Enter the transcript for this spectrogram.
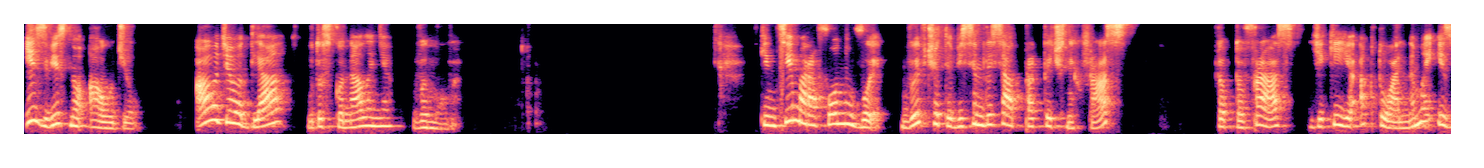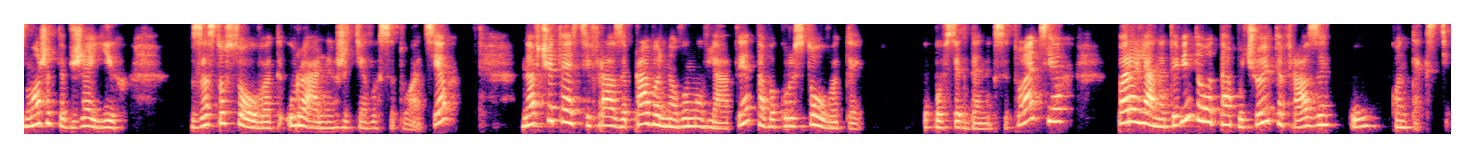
і, звісно, аудіо. Аудіо для вдосконалення вимови кінці марафону ви вивчите 80 практичних фраз, тобто фраз, які є актуальними, і зможете вже їх застосовувати у реальних життєвих ситуаціях. Навчитесь ці фрази правильно вимовляти та використовувати у повсякденних ситуаціях, переглянете відео та почуєте фрази у контексті.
